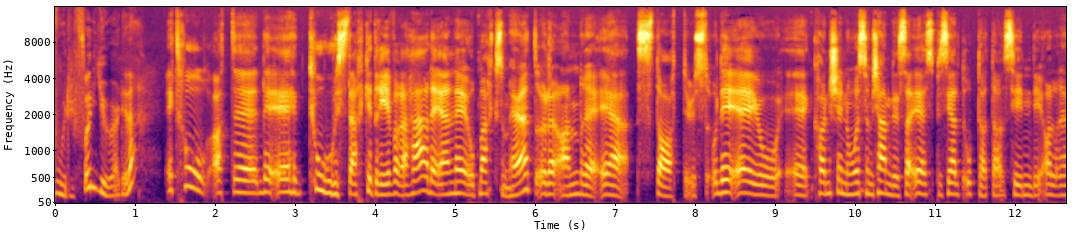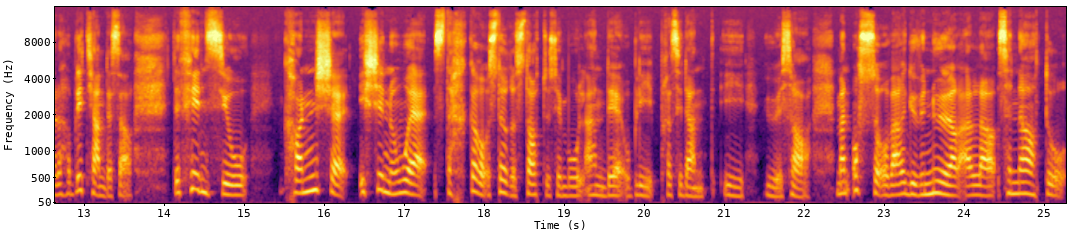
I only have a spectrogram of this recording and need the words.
hvorfor gjør de det? Jeg tror at eh, det er to sterke drivere her. Det ene er oppmerksomhet, og det andre er status. Og det er jo eh, kanskje noe som kjendiser er spesielt opptatt av, siden de allerede har blitt kjendiser. Det fins jo kanskje ikke noe sterkere og større statussymbol enn det å bli president i USA. Men også å være guvernør eller senator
